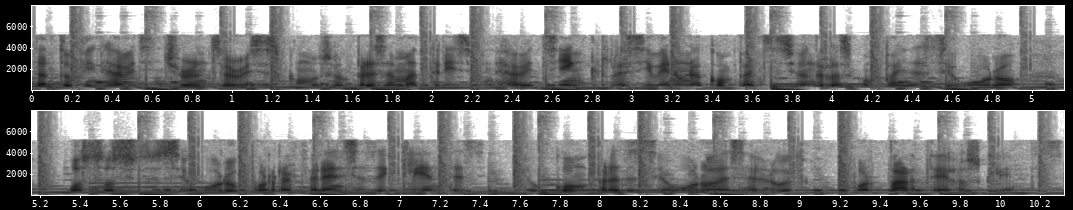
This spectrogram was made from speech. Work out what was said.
Tanto FinHabits Insurance Services como su empresa matriz FinHabits Inc. reciben una compensación de las compañías de seguro o socios de seguro por referencias de clientes y o compras de seguro de salud por parte de los clientes.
